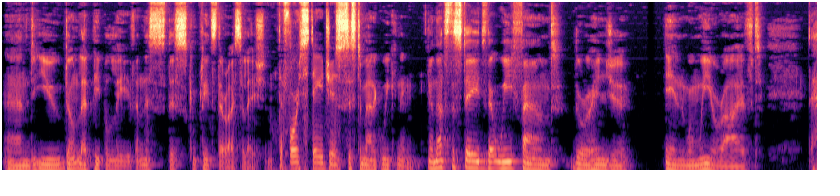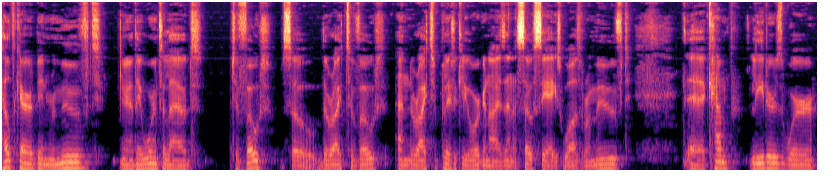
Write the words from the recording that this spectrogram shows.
and you don't let people leave. And this, this completes their isolation. The fourth stage is systematic weakening. And that's the stage that we found the Rohingya in when we arrived. The healthcare had been removed uh, they weren't allowed to vote, so the right to vote and the right to politically organize and associate was removed. Uh, camp leaders were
